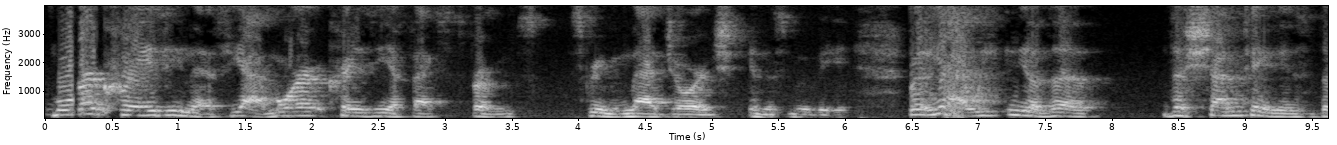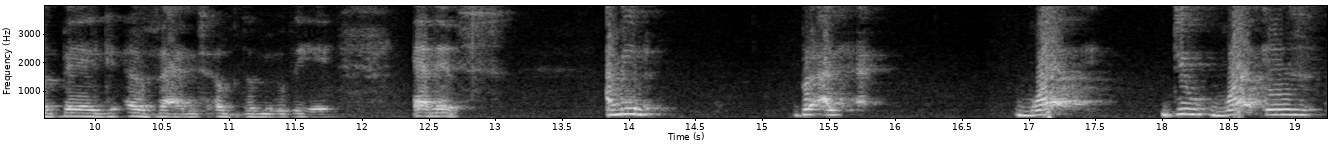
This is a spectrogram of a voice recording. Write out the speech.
more craziness. Yeah, more crazy effects from Screaming Mad George in this movie. But yeah, we you know the the shunting is the big event of the movie, and it's, I mean, but I, what do what is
